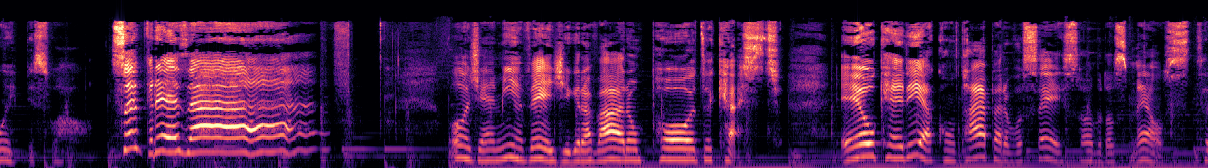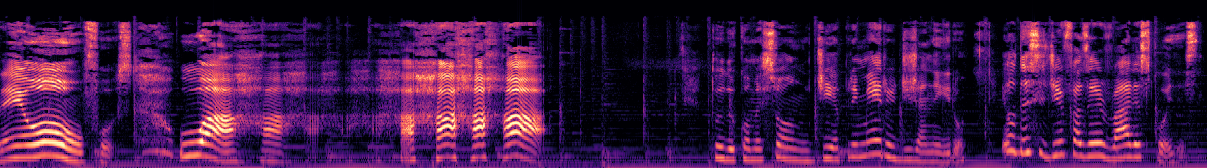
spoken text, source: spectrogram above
Oi, pessoal. Surpresa! Hoje é minha vez de gravar um podcast. Eu queria contar para vocês sobre os meus triunfos. Uahahahaha! Tudo começou no dia 1 de janeiro. Eu decidi fazer várias coisas.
